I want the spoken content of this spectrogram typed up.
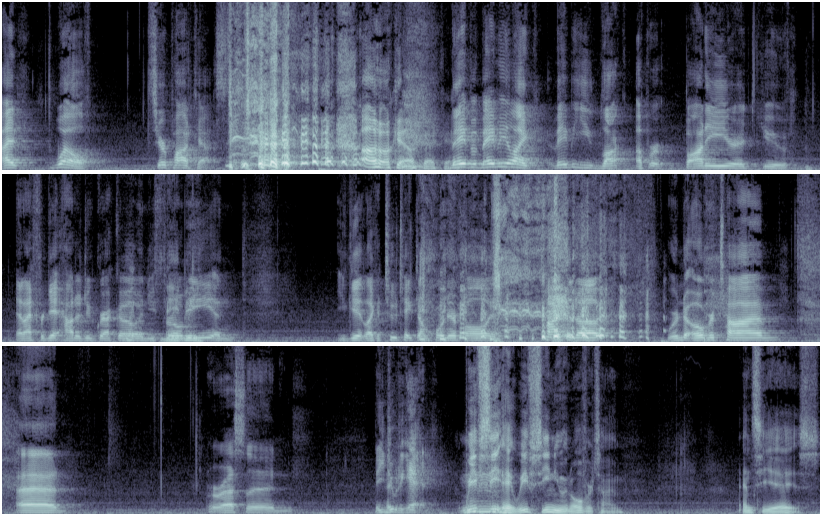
I well, it's your podcast. oh, okay, okay, okay. maybe, but maybe like maybe you lock upper body or you, and I forget how to do Greco, and you throw Maybe. me, and you get like a two takedown four near fall, and ties it up. We're into overtime, and wrestling. And you do it again. We've seen. Mm. Hey, we've seen you in overtime. NCAs.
